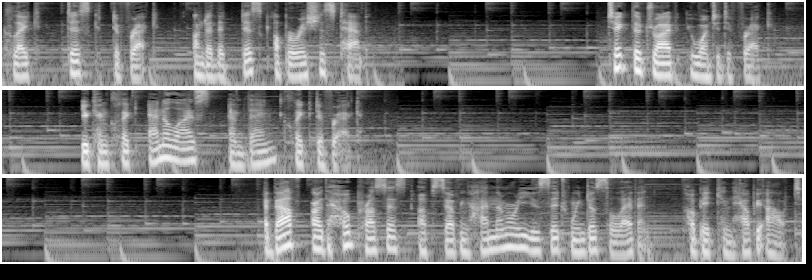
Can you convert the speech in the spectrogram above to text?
Click Disk Defrag under the Disk Operations tab. Take the drive you want to defrag. You can click Analyze and then click Defrag. Above are the whole process of solving high memory usage Windows 11. Hope it can help you out.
